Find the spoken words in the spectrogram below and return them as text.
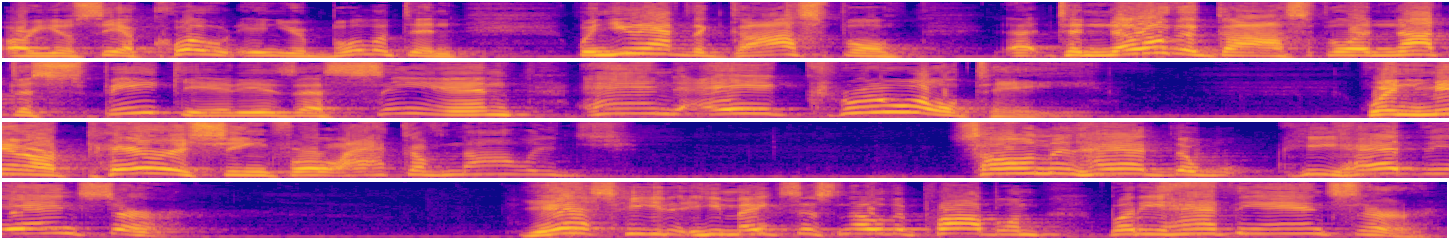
or you'll see a quote in your bulletin. When you have the gospel, uh, to know the gospel and not to speak it is a sin and a cruelty when men are perishing for lack of knowledge. Solomon had the, he had the answer. Yes, he, he makes us know the problem, but he had the answer.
